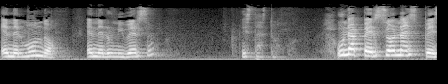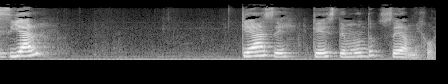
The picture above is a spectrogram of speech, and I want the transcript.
en el mundo, en el universo, estás tú. Una persona especial que hace que este mundo sea mejor.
